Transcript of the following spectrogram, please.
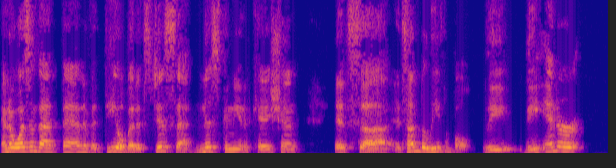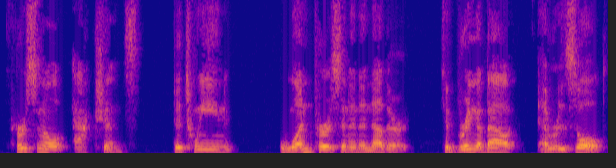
and it wasn't that bad of a deal, but it's just that miscommunication. It's, uh, it's unbelievable. The, the interpersonal actions between one person and another to bring about a result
